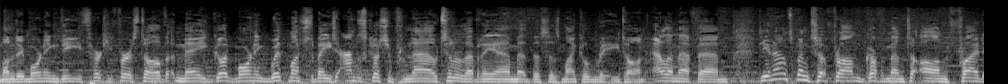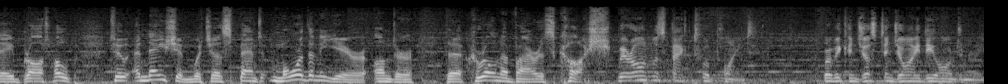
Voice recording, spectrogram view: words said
Monday morning, the 31st of May. Good morning, with much debate and discussion from now till 11am. This is Michael Reade on LMFM. The announcement from government on Friday brought hope to a nation which has spent more than a year under the coronavirus cosh. We're almost back to a point where we can just enjoy the ordinary,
